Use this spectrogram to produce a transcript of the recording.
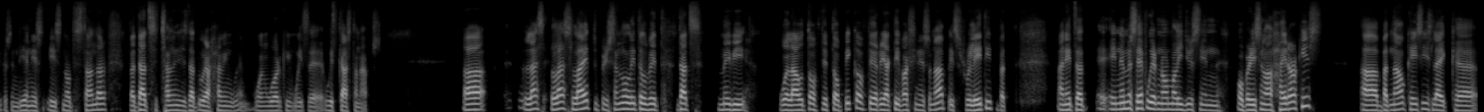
because in the end it's, it's not standard, but that's the challenges that we are having when, when working with, uh, with custom apps. Uh, last, last slide to present a little bit, that's maybe well out of the topic of the reactive vaccination app. It's related, but and it's that in MSF we're normally using operational hierarchies, uh, but now cases like uh,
